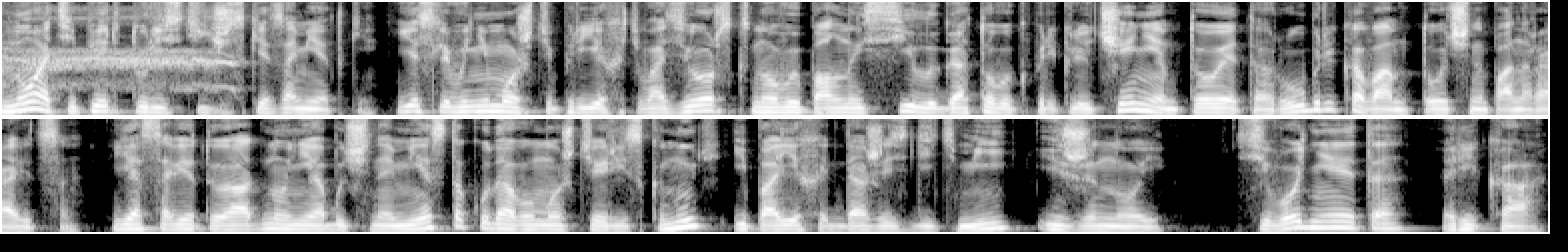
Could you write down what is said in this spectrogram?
Ну а теперь туристические заметки. Если вы не можете приехать в Озерск, но вы полны сил и готовы к приключениям, то эта рубрика вам точно понравится. Я советую одно необычное место, куда вы можете рискнуть и поехать даже с детьми и женой. Сегодня это река.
